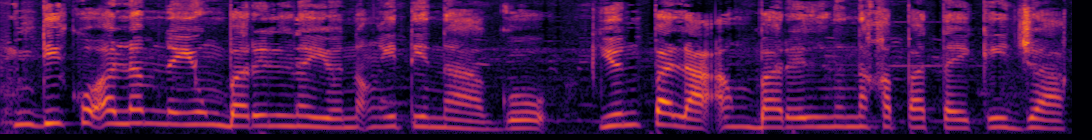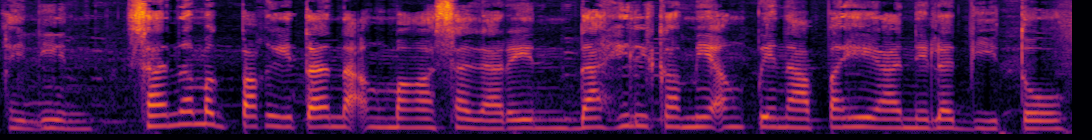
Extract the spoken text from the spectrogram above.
Hindi ko alam na yung baril na yon ang itinago. Yun pala ang baril na nakapatay kay Jacqueline. Sana magpakita na ang mga salarin dahil kami ang pinapahiya nila dito.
